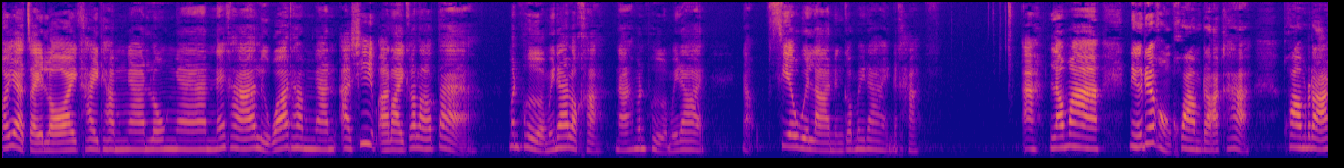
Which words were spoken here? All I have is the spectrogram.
ก็อย่าใจลอยใครทำงานโรงงานนะคะ หรือว่าทำงานอาชีพอะไรก็แล้วแต่ มันเผลอไม่ได้หรอกค่ะนะ มันเผลอไม่ได้นะเสี้ยวเวลาหนึ่งก็ไม่ได้นะคะอะแล้วมาในเรื่องของความรักค่ะ ความรัก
